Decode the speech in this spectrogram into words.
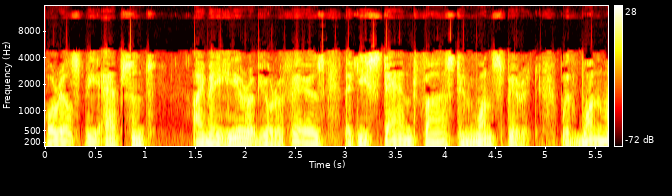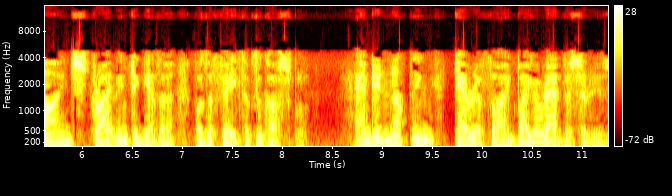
or else be absent, I may hear of your affairs, that ye stand fast in one spirit, with one mind striving together for the faith of the gospel, and in nothing terrified by your adversaries,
